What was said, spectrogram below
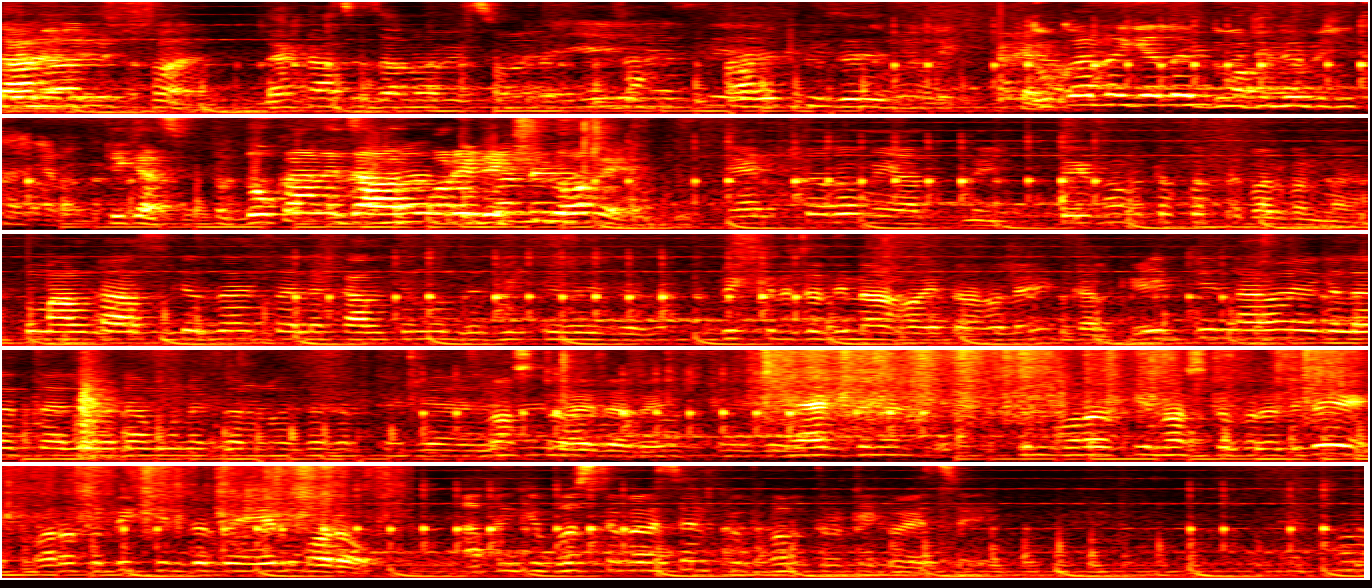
জানুয়ারির ছয়। লেখা আছে জানুয়ারির ছয়। দোকানে গেলে দুই দিনের বেশি থাকে না। ঠিক আছে তো দোকানে যাওয়ার পরে ডেট শুরু হবে? একটারও মেয়াদ নেই। তো এইভাবে তো করতে পারবেন না। মালটা আজকে যায় তাহলে কালকের মধ্যে বিক্রি হয়ে যাবে। বিক্রি যদি না হয় তাহলে কালকে বিক্রি না হয়ে গেলে তাহলে ওটা মনে করেন ওই জায়গা থেকে নষ্ট হয়ে যাবে। একদিনের তিন বড় কি নষ্ট করে দিবে? বড় তো বিক্রি করবে এরপরও। আপনি কি বুঝতে পেরেছেন একটু ভুল ত্রুটি হয়েছে? এখন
